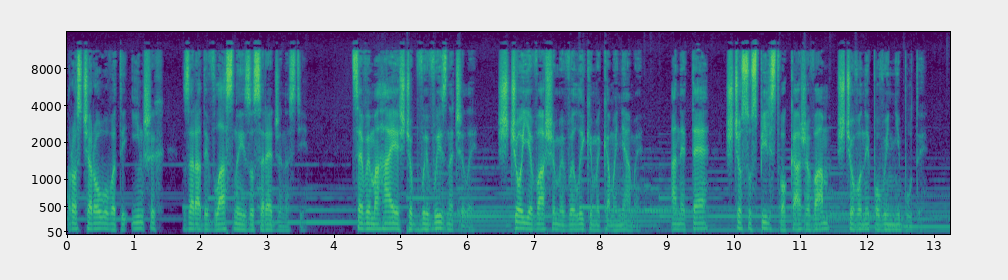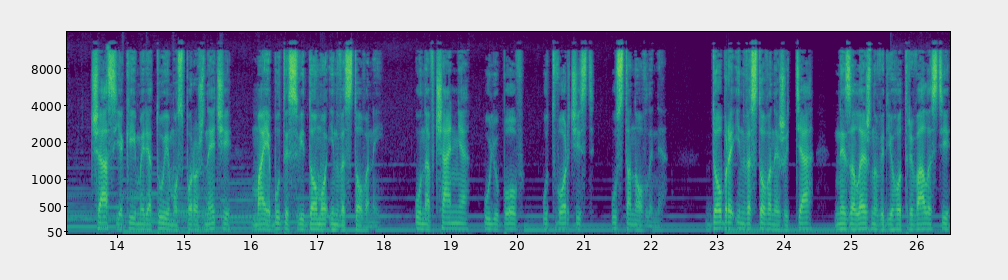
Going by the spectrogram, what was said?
розчаровувати інших заради власної зосередженості. Це вимагає, щоб ви визначили, що є вашими великими каменями, а не те, що суспільство каже вам, що вони повинні бути. Час, який ми рятуємо з порожнечі, має бути свідомо інвестований у навчання, у любов, у творчість, у становлення. Добре інвестоване життя, незалежно від його тривалості,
